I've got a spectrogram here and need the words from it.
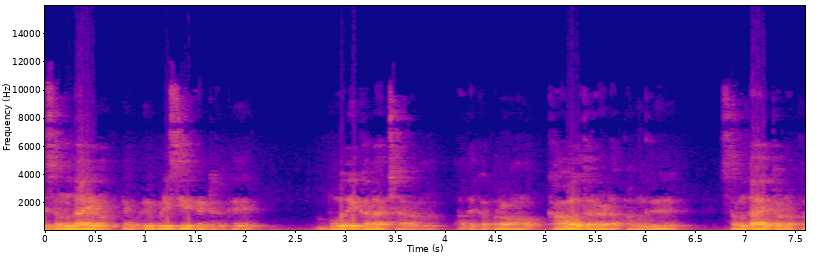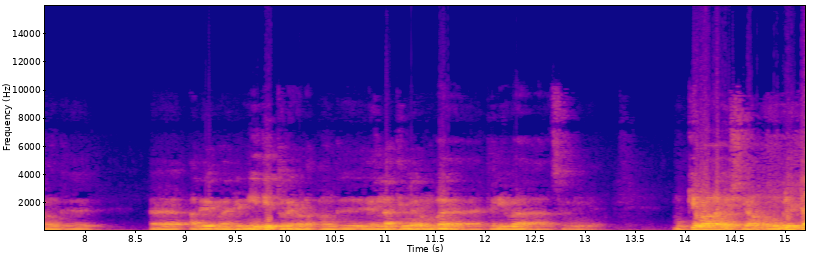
சமுதாயம் எப்படி சீர்கெட்டு இருக்கு போதை கலாச்சாரம் அதுக்கப்புறம் காவல்துறையோட பங்கு சமுதாயத்தோட பங்கு அதே மாதிரி நீதித்துறையோட பங்கு இது எல்லாத்தையுமே ரொம்ப தெளிவாக சொன்னீங்க. முக்கியமான விஷயம் உங்கள்கிட்ட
